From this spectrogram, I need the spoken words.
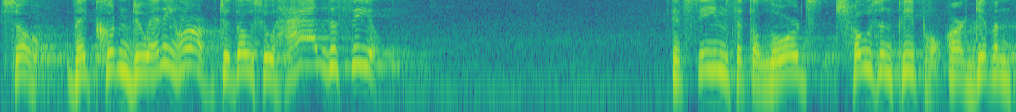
So they couldn't do any harm to those who had the seal. It seems that the Lord's chosen people are given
